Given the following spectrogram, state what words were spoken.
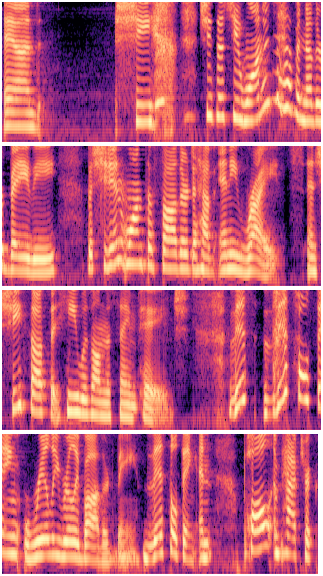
and she she says she wanted to have another baby, but she didn't want the father to have any rights, and she thought that he was on the same page. This this whole thing really really bothered me. This whole thing, and Paul and Patrick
